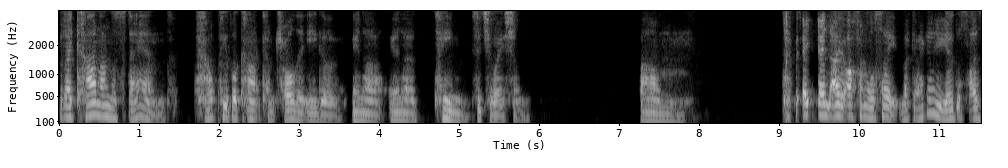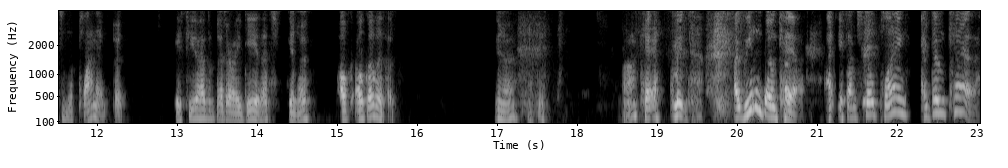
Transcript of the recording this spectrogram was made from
But I can't understand how people can't control their ego in a in a team situation. Um, and I often will say, like, I got ego the size of the planet, but if you have a better idea, that's you know, I'll I'll go with it. You know. Care. I mean, I really don't care. I, if I'm still playing, I don't care.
